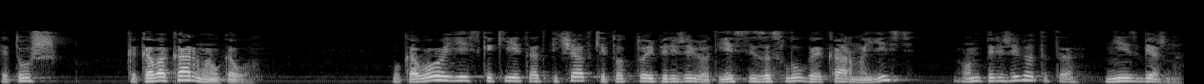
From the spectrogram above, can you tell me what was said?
Это уж какова карма у кого? У кого есть какие-то отпечатки, тот то и переживет. Если заслуга и карма есть, Он переживет это неизбежно.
